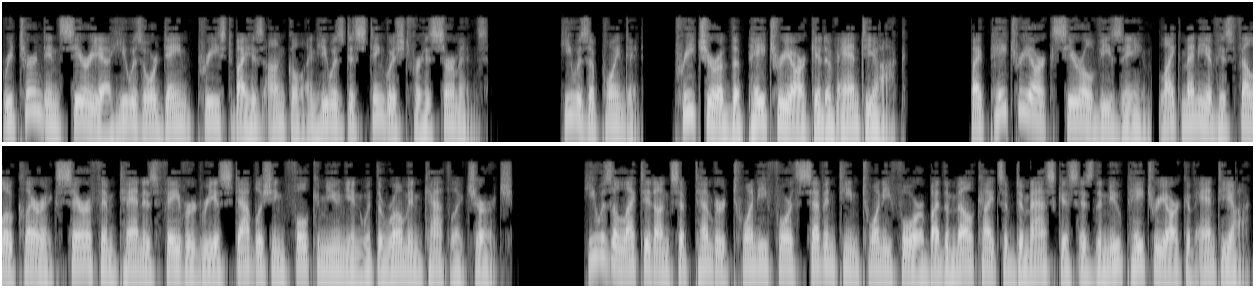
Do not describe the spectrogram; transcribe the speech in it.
Returned in Syria he was ordained priest by his uncle and he was distinguished for his sermons. He was appointed, "...preacher of the Patriarchate of Antioch." By Patriarch Cyril V. Zaim, like many of his fellow clerics Seraphim Tanas favored re-establishing full communion with the Roman Catholic Church. He was elected on September 24, 1724 by the Melkites of Damascus as the new Patriarch of Antioch,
